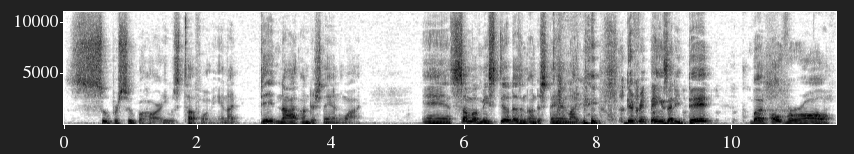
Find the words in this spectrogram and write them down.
Super, super hard. He was tough on me. And I did not understand why. And some of me still doesn't understand like different things that he did. But overall,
